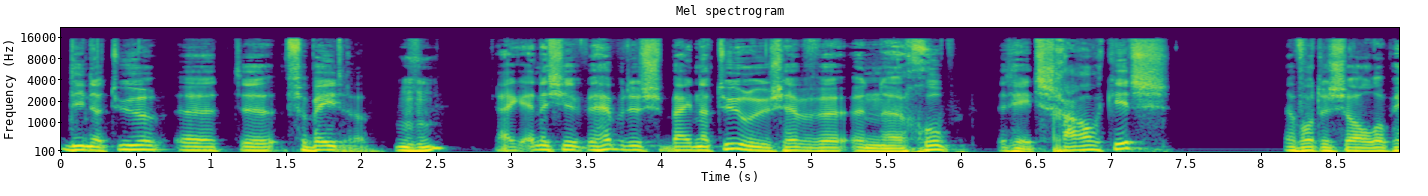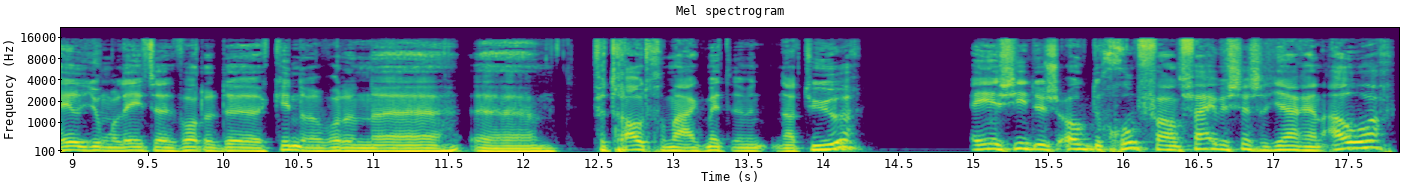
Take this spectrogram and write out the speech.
die natuur te verbeteren. Mhm. Kijk, en als je, we hebben dus bij Natuurhuis hebben we een eh, groep, dat heet Scharrelkids. Daar wordt dus al op heel jonge leeftijd worden de kinderen worden, eh, eh, vertrouwd gemaakt met de natuur. En je ziet dus ook de groep van 65 jaar en ouder.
